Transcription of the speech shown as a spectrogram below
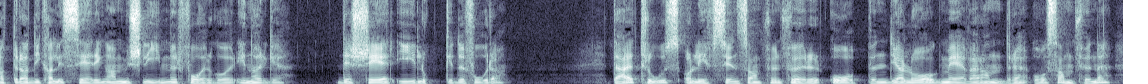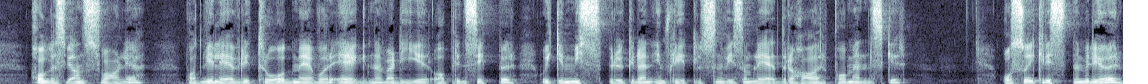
at radikalisering av muslimer foregår i Norge. Det skjer i lukkede fora. Der tros- og livssynssamfunn fører åpen dialog med hverandre og samfunnet, holdes vi ansvarlige på at vi lever i tråd med våre egne verdier og prinsipper, og ikke misbruker den innflytelsen vi som ledere har på mennesker. Også i kristne miljøer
